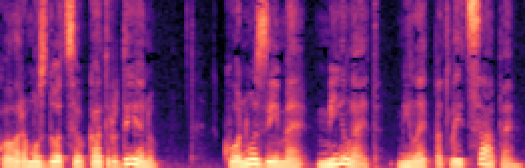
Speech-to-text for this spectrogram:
ko varam uzdot sev katru dienu. Ko nozīmē mīlēt, mīlēt pat līdz sāpēm?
